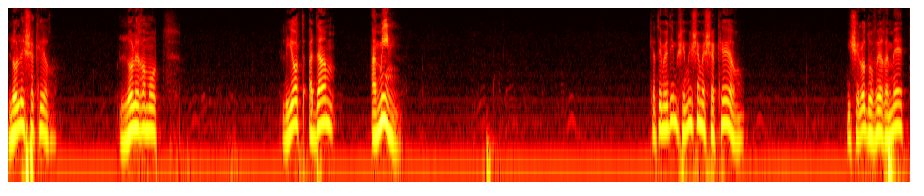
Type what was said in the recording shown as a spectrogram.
לא לשקר, לא לרמות. להיות אדם אמין. כי אתם יודעים שמי שמשקר, מי שלא דובר אמת,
